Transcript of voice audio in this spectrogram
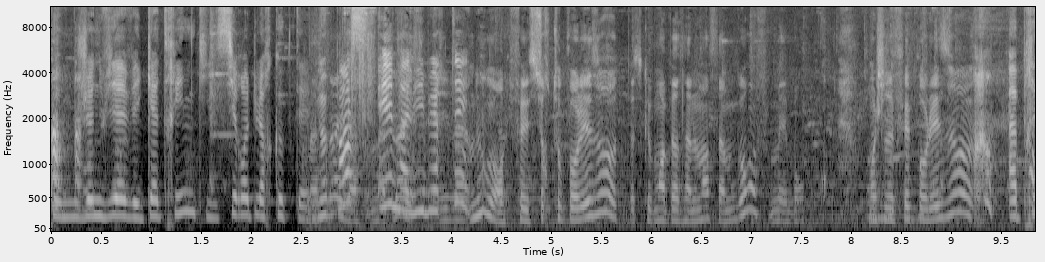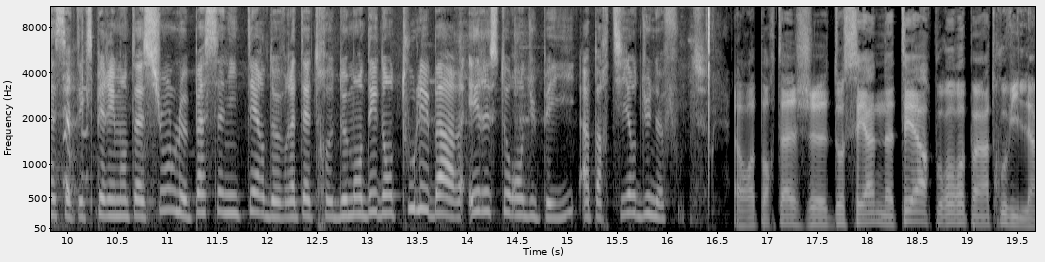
Comme Geneviève et Catherine qui sirotent leur cocktail. Le passe est ma liberté. Nous, on le fait surtout pour les autres, parce que moi personnellement ça me gonfle, mais bon, moi je le fais pour les autres. Après cette expérimentation, le pass sanitaire devrait être demandé dans tous les bars et restaurants du pays à partir du 9 août. Un reportage d'Océane Théard pour Europe 1 à Trouville.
